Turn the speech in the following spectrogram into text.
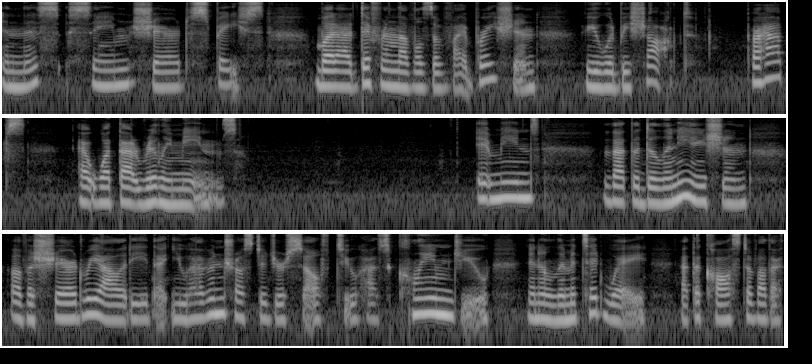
in this same shared space, but at different levels of vibration, you would be shocked, perhaps, at what that really means. It means that the delineation of a shared reality that you have entrusted yourself to has claimed you in a limited way at the cost of other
